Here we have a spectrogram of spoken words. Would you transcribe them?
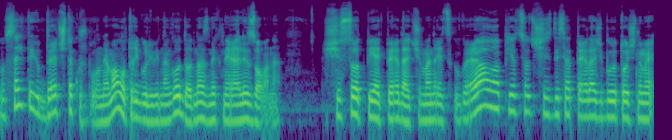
Ну, в Сельти, до речі, також було немало. 3 гольові нагоди, одна з них не реалізована. 605 передач у мадридського Реала, 560 передач були точними,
